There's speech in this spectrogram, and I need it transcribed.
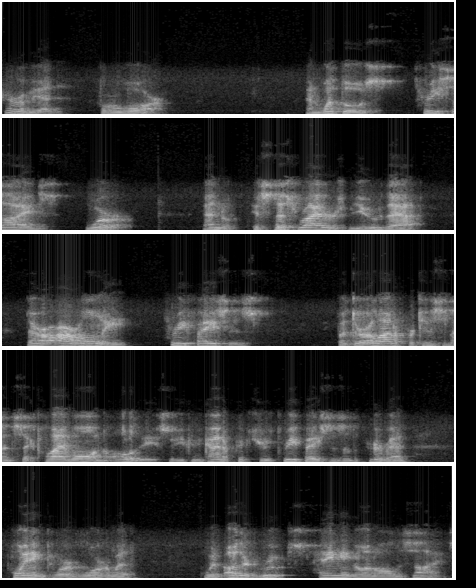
pyramid for war and what those three sides were. And it's this writer's view that there are only three faces but there are a lot of participants that climb on all of these. So you can kind of picture three faces of the pyramid pointing toward war with, with other groups hanging on all the sides.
